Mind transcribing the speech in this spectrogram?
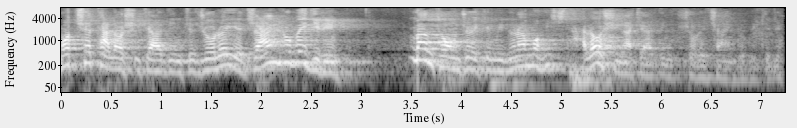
ما چه تلاشی کردیم که جلوی جنگ رو بگیریم؟ من تا اونجایی که می‌دونم ما هیچ تلاشی نکردیم که جلوی جنگ رو بگیریم.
